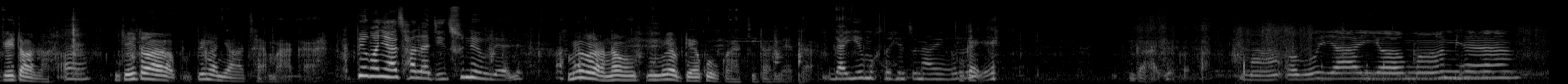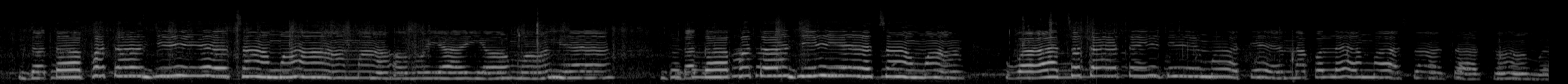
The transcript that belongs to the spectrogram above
给到了。嗯。给到比我娘才买个。比我娘才来就出牛来了。没有啊，那没有得过个，记得来的。那有木多些做样？妈，我呀要妈。Waa tsa ta ta yi dii ma tiin na pa lai ma sa ta sa ma,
